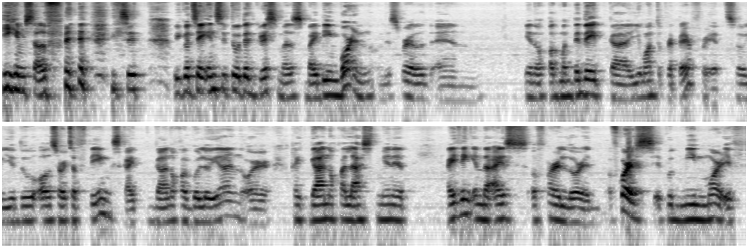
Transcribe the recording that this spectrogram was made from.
He Himself, we could say, instituted Christmas by being born on this world. And, you know, pag magde-date ka, you want to prepare for it. So you do all sorts of things, kahit gaano kagulo yan or kahit gaano ka last minute I think in the eyes of our Lord, of course, it would mean more if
